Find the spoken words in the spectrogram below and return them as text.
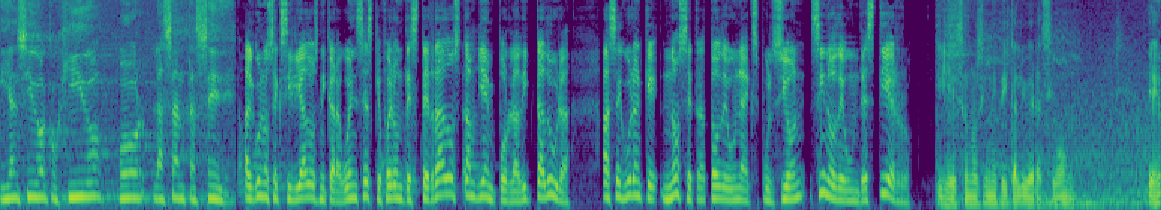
y han sido acogidos por la Santa Sede. Algunos exiliados nicaragüenses que fueron desterrados también por la dictadura aseguran que no se trató de una expulsión, sino de un destierro. Y eso no significa liberación, es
